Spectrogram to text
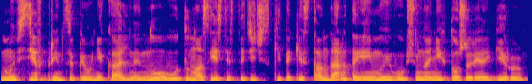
Мы все, в принципе, уникальны, но вот у нас есть эстетические такие стандарты, и мы, в общем, на них тоже реагируем.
